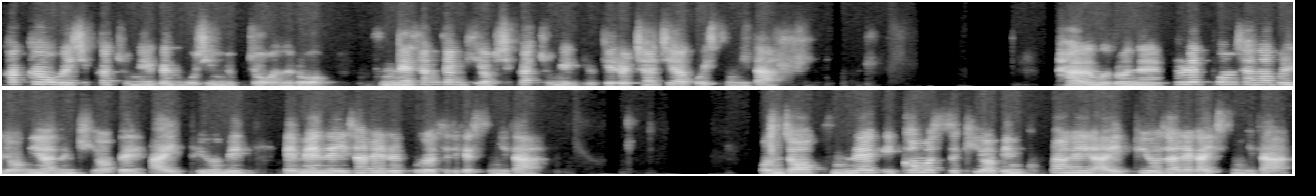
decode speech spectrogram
카카오의 시가총액은 56조 원으로 국내 상장 기업 시가총액 6위를 차지하고 있습니다. 다음으로는 플랫폼 산업을 영위하는 기업의 IPO 및 M&A 사례를 보여드리겠습니다. 먼저 국내 이커머스 기업인 쿠팡의 IPO 사례가 있습니다.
